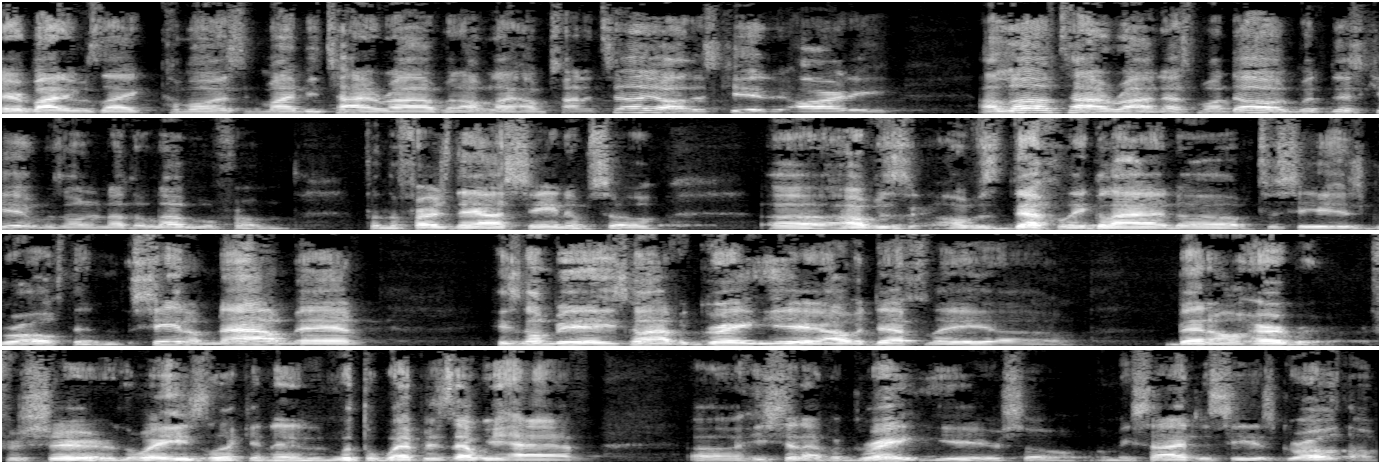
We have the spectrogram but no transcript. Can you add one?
everybody was like, "Come on, it might be Tyrod," but I'm like, I'm trying to tell y'all, this kid already. I love Tyrod. That's my dog, but this kid was on another level from from the first day I seen him. So uh, I was I was definitely glad uh, to see his growth and seeing him now, man. He's gonna be he's gonna have a great year. I would definitely uh, bet on Herbert for sure. The way he's looking and with the weapons that we have, uh, he should have a great year. So I'm excited to see his growth. I'm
